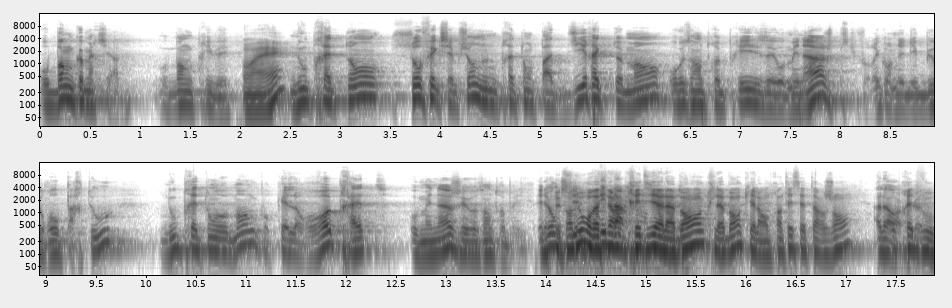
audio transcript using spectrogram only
aux banques commerciales, aux banques privées. Ouais. Nous prêtons, sauf exception, nous ne prêtons pas directement aux entreprises et aux ménages, parce qu'il faudrait qu'on ait des bureaux partout. Nous prêtons aux banques pour qu'elles reprêtent aux ménages et aux entreprises. Et Donc, quand nous, on va faire un crédit à la banque, la banque, elle a emprunté cet argent Alors, auprès de vous.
